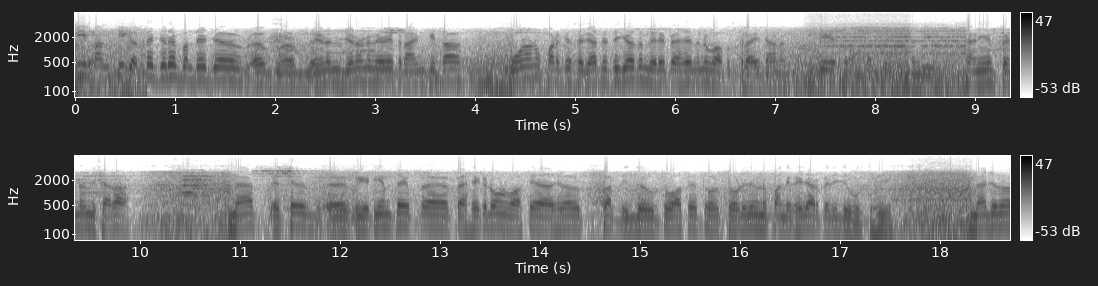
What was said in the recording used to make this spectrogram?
ਕੀ ਮੰਗ ਕੀ ਕਰਦੇ? ਤੇ ਜਿਹੜੇ ਬੰਦੇ ਜਿਹਨਾਂ ਨੇ ਮੇਰੇ ਕ੍ਰਾਈਮ ਕੀਤਾ ਉਹਨਾਂ ਨੂੰ ਫੜ ਕੇ ਸਜ਼ਾ ਦਿੱਤੀ ਜਾਵੇ ਤੇ ਮੇਰੇ ਪੈਸੇ ਮੈਨੂੰ ਵਾਪਸ ਕਰਾਏ ਜਾਣ। ਕੇਸ ਨੰਬਰ ਹਾਂਜੀ। ਥਾਣੀ ਪਿੰਡ ਨਸ਼ਹਿਰਾ। ਮੈਂ ਇੱਥੇ ਏਟੀਐਮ ਤੇ ਪ- ਪੈਸੇ ਕਢਾਉਣ ਵਾਸਤੇ ਆਇਆ ਸੀਗਾ ਘਰ ਦੀ ਜ਼ਰੂਰਤ ਵਾਸਤੇ ਥੋੜੀ ਜਿਹੀ ਮੈਨੂੰ 5000 ਰੁਪਏ ਦੀ ਜ਼ਰੂਰਤ ਸੀ। ਮੈਂ ਜਦੋਂ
